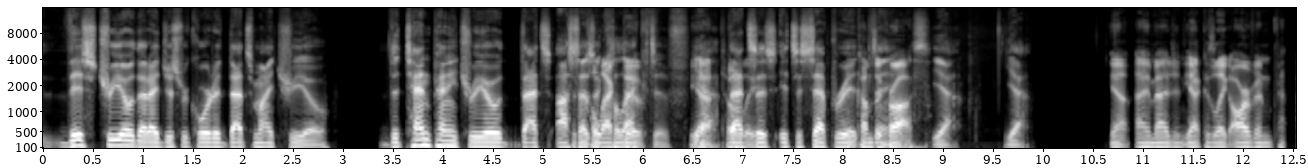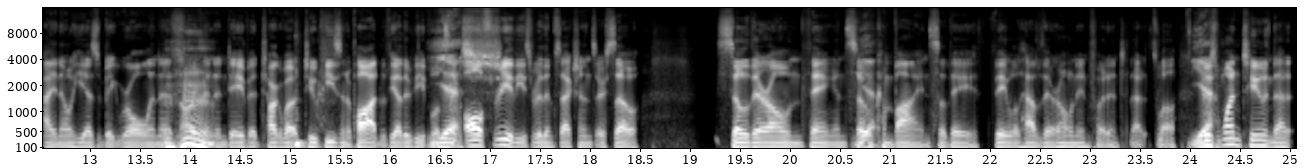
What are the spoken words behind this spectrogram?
this trio that i just recorded that's my trio the 10 penny trio that's us It's a as collective. a collective Yeah, that's totally. a, it's a separate It comes thing. across. yeah yeah Yeah, I imagine. Yeah, because like Arvind, I know he has a big role in it. And Mhm. Arvind and David talk about two peas in a pod with the other people. It's Yes. like all three of these rhythm sections are so, so their own thing and so Yeah. combined. So they they will have their own input into that as well. Yeah. There's one tune that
